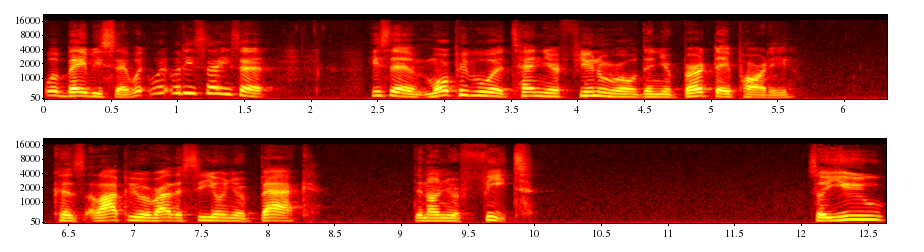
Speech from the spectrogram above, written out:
what baby said? What what did he say? He said he said more people would attend your funeral than your birthday party, because a lot of people would rather see you on your back than on your feet. So you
